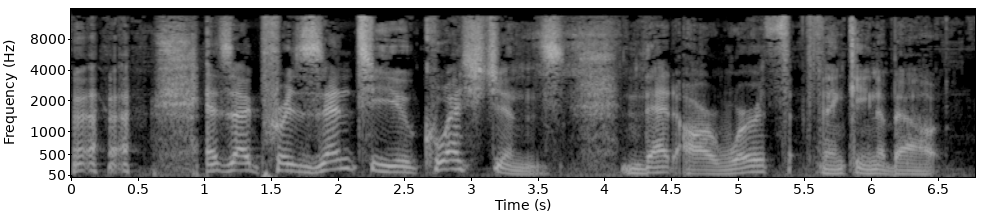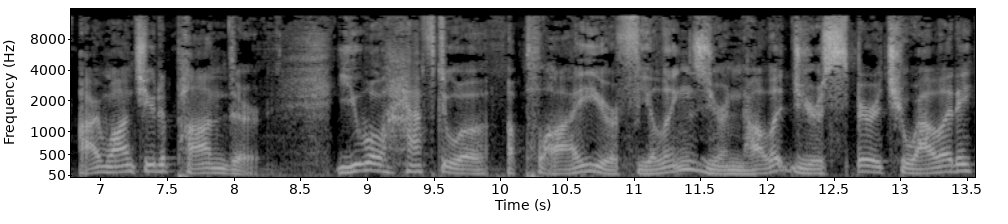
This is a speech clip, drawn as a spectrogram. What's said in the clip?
as I present to you questions that are worth thinking about. I want you to ponder. You will have to uh, apply your feelings, your knowledge, your spirituality,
